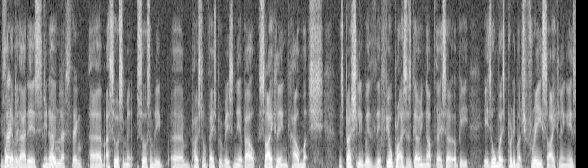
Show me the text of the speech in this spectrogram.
Exactly. whatever that is. You It's know, one less thing. um, I saw some saw somebody um, post on Facebook recently about cycling, how much, especially with the fuel prices going up there, so it'll be it's almost pretty much free cycling is,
